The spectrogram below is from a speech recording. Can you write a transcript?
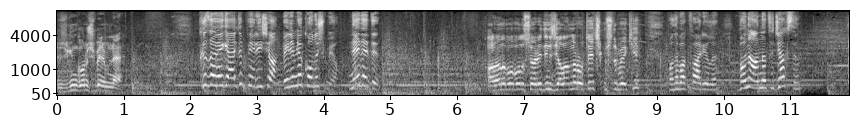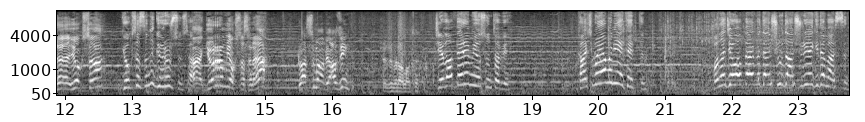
Düzgün konuş benimle. Kız eve geldi perişan. Benimle konuşmuyor. Ne dedin? Analı babalı söylediğiniz yalanlar ortaya çıkmıştır belki. Bana bak Faryalı. Bana anlatacaksın. He yoksa? Yoksasını görürsün sen. Ha görürüm yoksasını ha. Rasim abi azin. Çözümünü anlatı. Cevap veremiyorsun tabii. Kaçmaya mı niyet ettin? Bana cevap vermeden şuradan şuraya gidemezsin.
